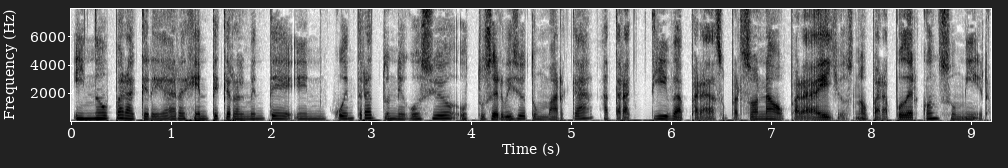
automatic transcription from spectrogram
y no para crear gente que realmente encuentra tu negocio o tu servicio, tu marca atractiva para su persona o para ellos, ¿no? Para poder consumir.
